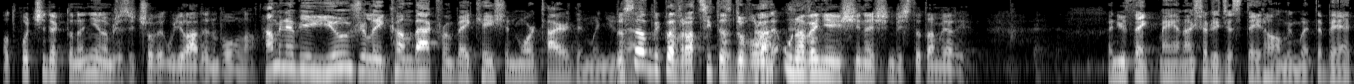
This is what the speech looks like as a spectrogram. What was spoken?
odpočinek to není jenom, že si člověk udělá den volna. How many of you usually come back from vacation more tired than when you Kdo left? se obvykle vracíte z dovolené Huh? unavenější, než když jste tam jeli? And you think, man, I should have just stayed home and went to bed.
